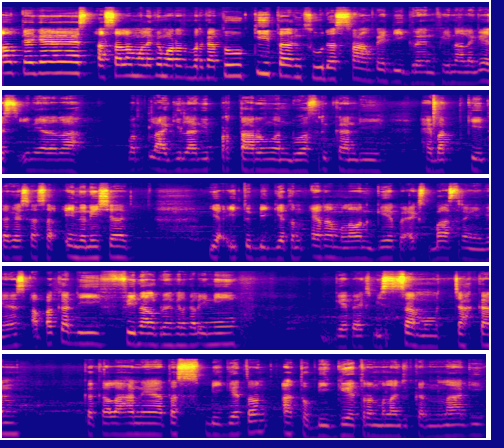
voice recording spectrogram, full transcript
Oke guys, Assalamualaikum warahmatullahi wabarakatuh. Kita sudah sampai di grand final ya guys. Ini adalah lagi-lagi pertarungan dua serikan di hebat kita guys Asal Indonesia Yaitu Bigeton Era melawan GPX Basreng ya guys. Apakah di final grand final kali ini GPX bisa memecahkan kekalahannya atas Bigeton Atau Bigetron melanjutkan lagi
